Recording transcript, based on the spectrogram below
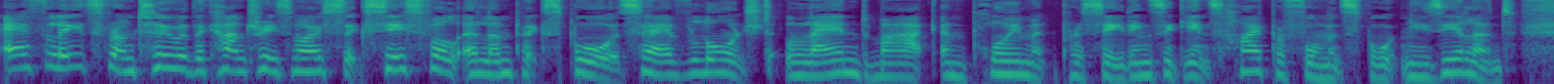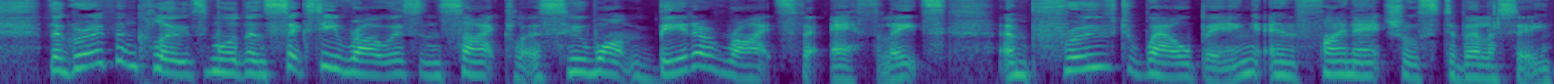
Athletes from two of the country's most successful Olympic sports have launched landmark employment proceedings against High Performance Sport New Zealand. The group includes more than 60 rowers and cyclists who want better rights for athletes, improved well-being and financial stability.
